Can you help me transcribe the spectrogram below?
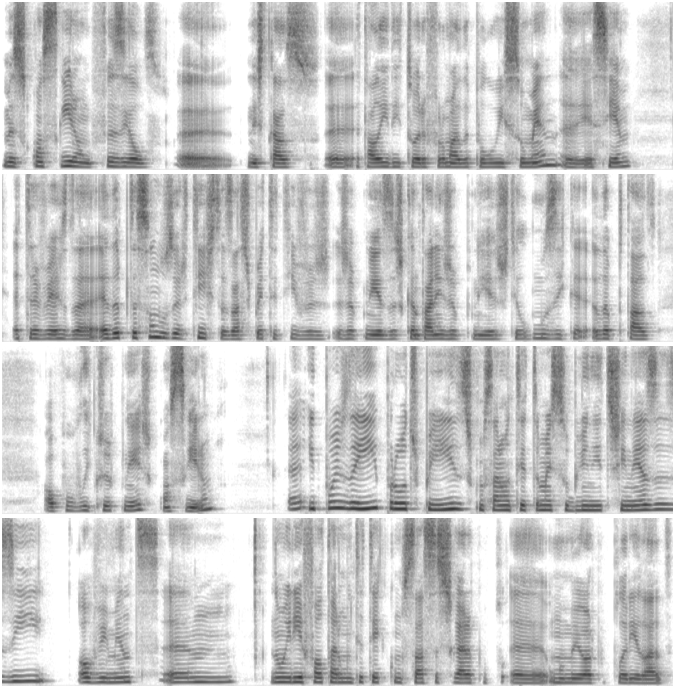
mas conseguiram fazê-lo, uh, neste caso, uh, a tal editora formada pelo Isumen, a SM, através da adaptação dos artistas às expectativas japonesas, cantarem em japonês, estilo de música adaptado ao público japonês, conseguiram. E depois daí, para outros países, começaram a ter também subunidades chinesas e, obviamente, um, não iria faltar muito até que começasse a chegar a, uma maior popularidade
